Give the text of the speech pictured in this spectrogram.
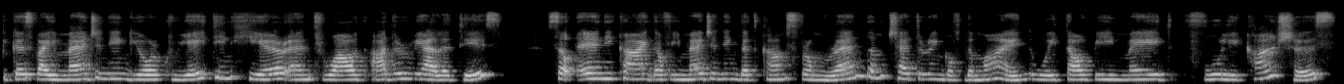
because by imagining, you're creating here and throughout other realities. So, any kind of imagining that comes from random chattering of the mind without being made fully conscious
